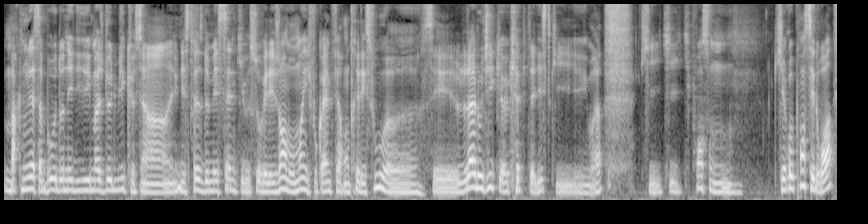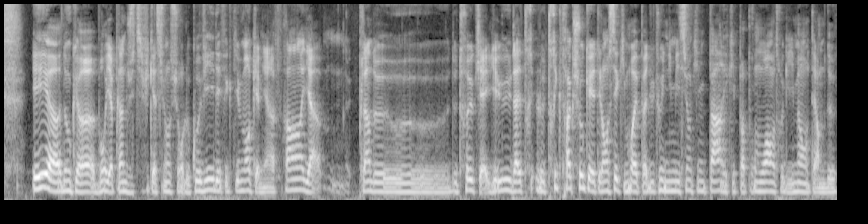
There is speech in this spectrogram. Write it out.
Marc Nunes a beau donner l'image de lui que c'est une espèce de mécène qui veut sauver les gens, à un moment, il faut quand même faire rentrer des sous. Euh, c'est la logique capitaliste qui, voilà, qui, qui prend son, qui reprend ses droits. Et euh, donc, euh, bon, il y a plein de justifications sur le Covid, effectivement, qui a mis un frein. Il y a plein de, de trucs. Il y a, eu le Trick Track Show qui a été lancé, qui, moi, n'est pas du tout une émission qui me parle et qui est pas pour moi, entre guillemets, en termes de,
